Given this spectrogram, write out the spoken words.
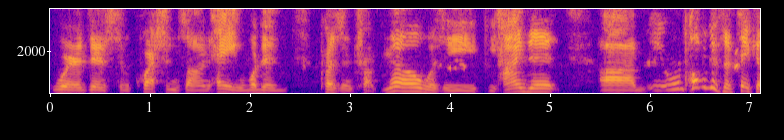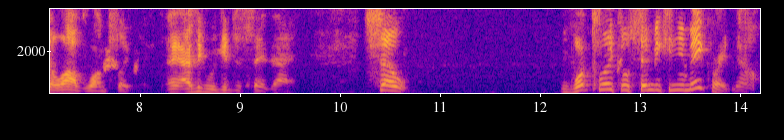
where there's some questions on, hey, what did President Trump know? Was he behind it? Um, Republicans have taken a lot of lumps lately. I, think we could just say that. So, what political statement can you make right now?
